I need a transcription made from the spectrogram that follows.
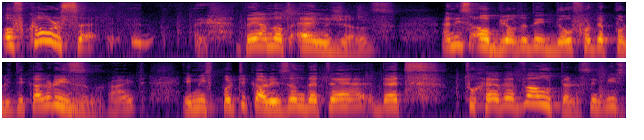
Of course, uh, they are not angels, and it's obvious that they do for the political reason, right? It means political reason that, uh, that to have a voters, it means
